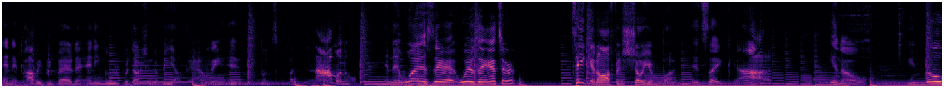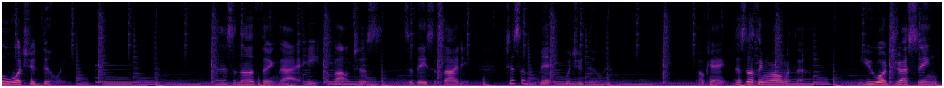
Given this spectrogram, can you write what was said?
and it probably be better than any movie production could be out there. I mean, it looks phenomenal. And then what is there? Where's the answer? Take it off and show your butt. It's like ah, you know, you know what you're doing. And that's another thing that I hate about just today's society. Just admit what you're doing. Okay? There's nothing wrong with that. You are dressing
